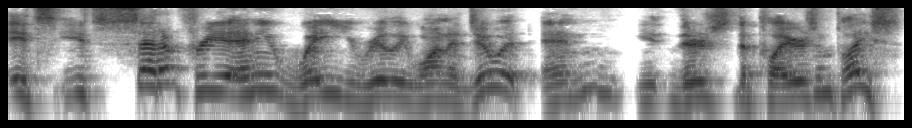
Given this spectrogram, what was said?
it's it's set up for you any way you really want to do it, and there's the players in place.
